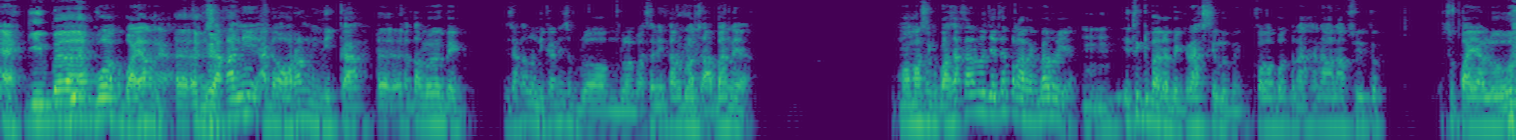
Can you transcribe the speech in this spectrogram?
eh gibah. gua, gua kebayang ya misalkan nih ada orang nih nikah Eh, contoh lu beng misalkan lu nikah nih sebelum bulan puasa nih taruh bulan saban ya mau masuk ke puasa kan lu jadinya pengantin baru ya mm-mm. itu gimana beng reaksi lu beng kalau buat menahan hawa nafsu itu supaya lu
